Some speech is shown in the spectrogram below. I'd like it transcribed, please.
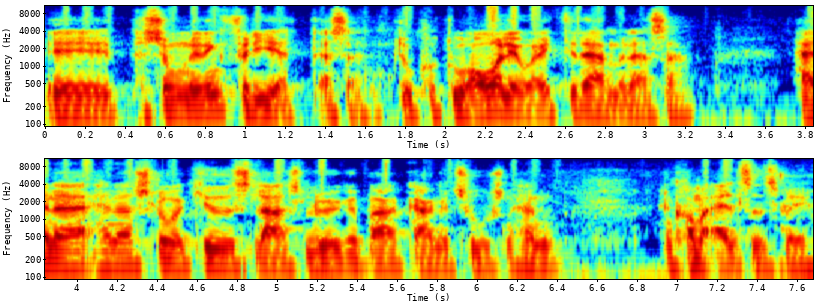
øh, personligt, ikke? fordi at, altså, du, du overlever ikke det der, men altså, han er, han er Slovakiets Lars Løkke bare gange tusind. Han, han kommer altid tilbage.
